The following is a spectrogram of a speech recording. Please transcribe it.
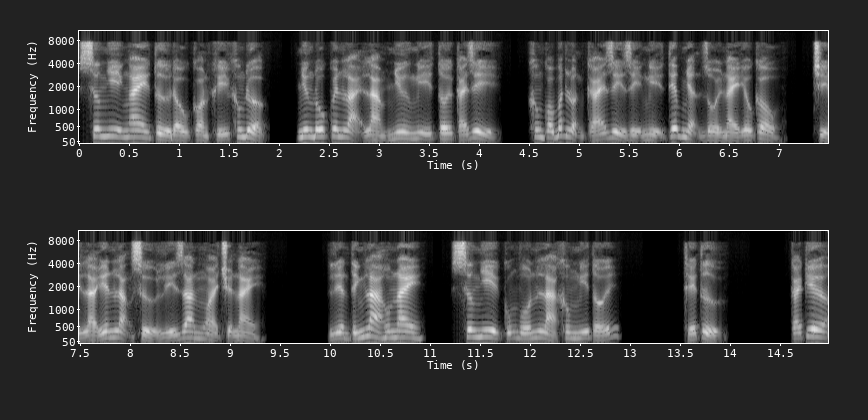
Sương Nhi ngay từ đầu còn khí không được, nhưng Đỗ Quyên lại làm như nghĩ tới cái gì, không có bất luận cái gì dị nghị tiếp nhận rồi này yêu cầu, chỉ là yên lặng xử lý gian ngoài chuyện này. Liền tính là hôm nay, Sương Nhi cũng vốn là không nghĩ tới. Thế tử, cái kia,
